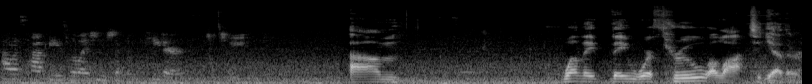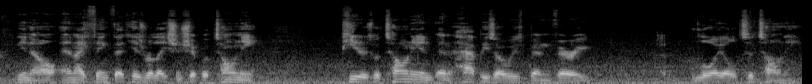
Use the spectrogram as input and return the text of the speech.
How has Happy's relationship with Peter changed? Um, well, they they were through a lot together, you know, and I think that his relationship with Tony Peter's with Tony, and, and Happy's always been very loyal to Tony,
